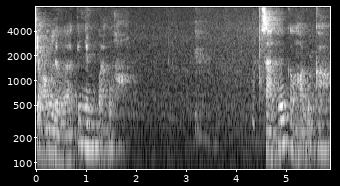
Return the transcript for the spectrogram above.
chọn lựa cái nhân quả của họ xà thú câu hỏi của con.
